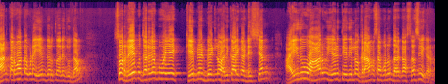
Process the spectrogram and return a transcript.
దాని తర్వాత కూడా ఏం జరుగుతుందనే చూద్దాం. సో రేపు జరగబోయే కేబినెట్ భేటీలో అధికారిక డెసిషన్ ఐదు ఆరు ఏడు తేదీలో గ్రామ సభలు దరఖాస్తుల స్వీకరణ.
